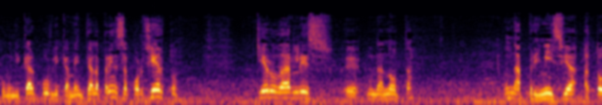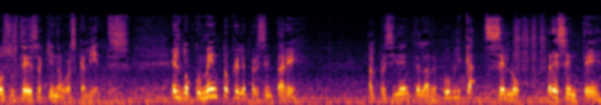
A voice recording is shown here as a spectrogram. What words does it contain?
comunicar públicamente a la prensa. Por cierto, quiero darles eh, una nota, una primicia a todos ustedes aquí en Aguascalientes. El documento que le presentaré al presidente de la República se lo presenté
